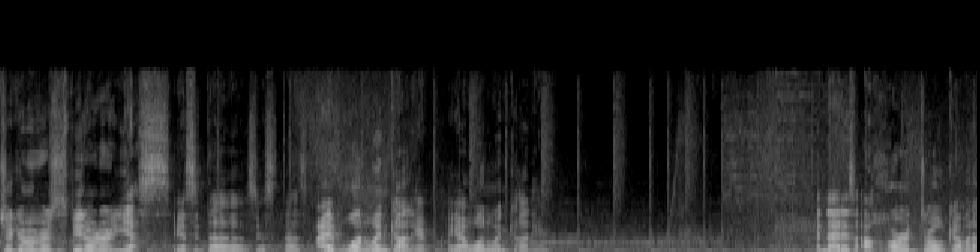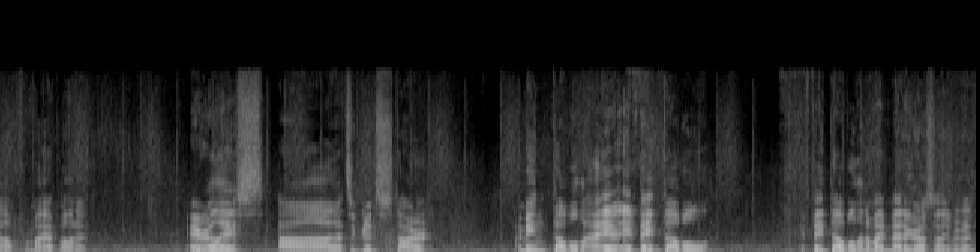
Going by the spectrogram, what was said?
Chicken reverses speed order? Yes. Yes, it does. Yes, it does. I have one win con here. I got one win con here. And that is a hard throw coming out from my opponent. Aerial Ace. Uh, that's a good start. I mean, double that. If, if they double, if they double into my Metagross, I think we win.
